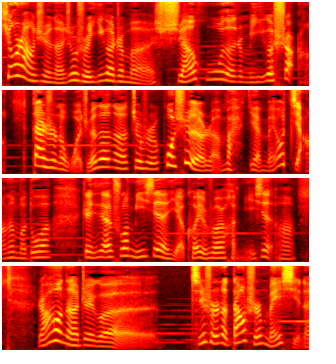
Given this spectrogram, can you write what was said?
听上去呢，就是一个这么玄乎的这么一个事儿哈。但是呢，我觉得呢，就是过去的人吧，也没有讲那么多这些，说迷信也可以说很迷信啊。然后呢，这个其实呢，当时梅喜呢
